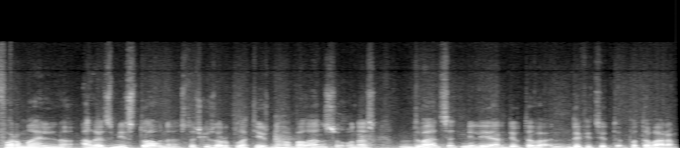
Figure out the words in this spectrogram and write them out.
формально, але змістовно, з точки зору платіжного балансу, у нас 20 мільярдів това- дефіцит по товарам.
